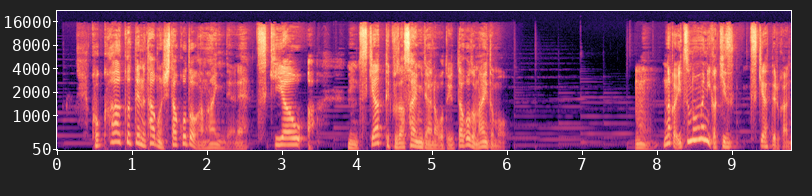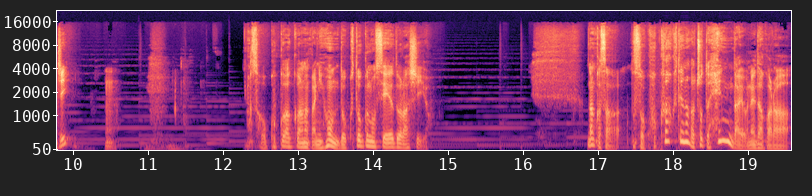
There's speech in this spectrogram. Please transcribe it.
告白ってね、多分したことがないんだよね。付き合おう、あ、うん、付き合ってくださいみたいなこと言ったことないと思う。なんかいつの間にか気づ付き合ってる感じ？うん。そう、告白はなんか日本独特の制度らしいよ。なんかさ、そう、告白ってなんかちょっと変だよね。だから、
